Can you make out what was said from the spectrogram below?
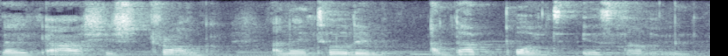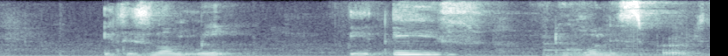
Like, ah, she's strong. And I tell them at that point instantly, it is not me, it is the Holy Spirit.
